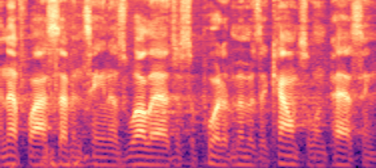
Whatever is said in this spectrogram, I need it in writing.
in FY seventeen, as well as the support of members of council in passing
